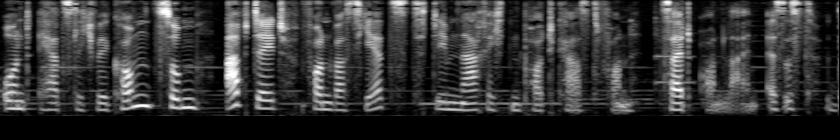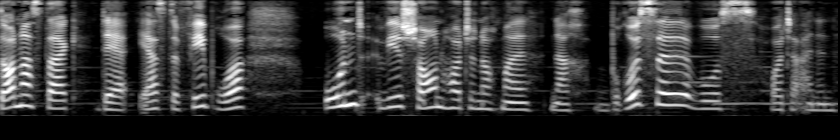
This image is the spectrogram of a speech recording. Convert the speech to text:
und herzlich willkommen zum Update von Was jetzt, dem Nachrichtenpodcast von Zeit Online. Es ist Donnerstag, der 1. Februar und wir schauen heute nochmal nach Brüssel, wo es heute einen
